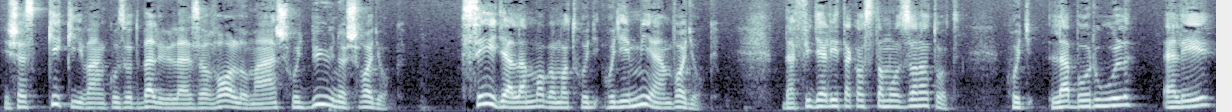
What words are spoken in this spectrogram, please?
És ez kikívánkozott belőle ez a vallomás, hogy bűnös vagyok. Szégyellem magamat, hogy, hogy én milyen vagyok. De figyelitek azt a mozzanatot, hogy leborul elé,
